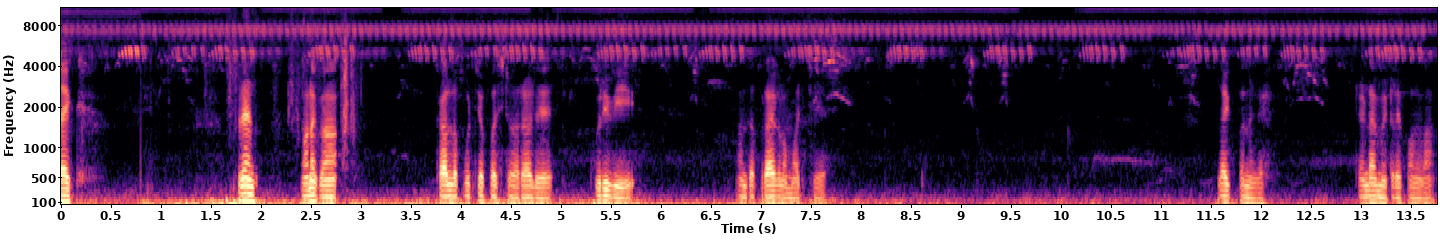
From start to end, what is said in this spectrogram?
லைக் ஃப்ரெண்ட்ஸ் வணக்கம். காலைல பிடிச்ச ஃபஸ்ட்டு வராது குருவி அந்த ப்ராப்ளம் ஆச்சு. லைக் பண்ணுங்கள் ரெண்டாம் ட்ரை பண்ணலாம்.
